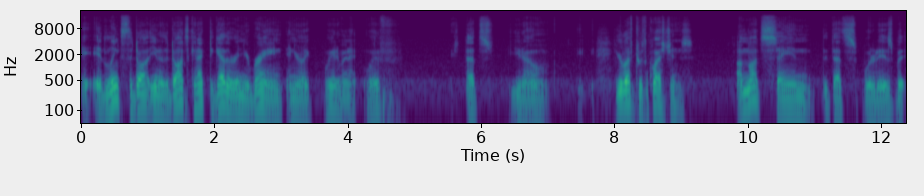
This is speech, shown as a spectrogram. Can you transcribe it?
It, it links the dot, you know, the dots connect together in your brain, and you're like, wait a minute, what if that's, you know, you're left with questions. I'm not saying that that's what it is, but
